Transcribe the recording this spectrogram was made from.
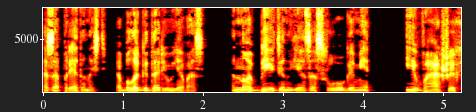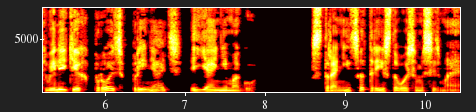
За преданность благодарю я вас, но беден я заслугами, и ваших великих просьб принять я не могу. Страница 387.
